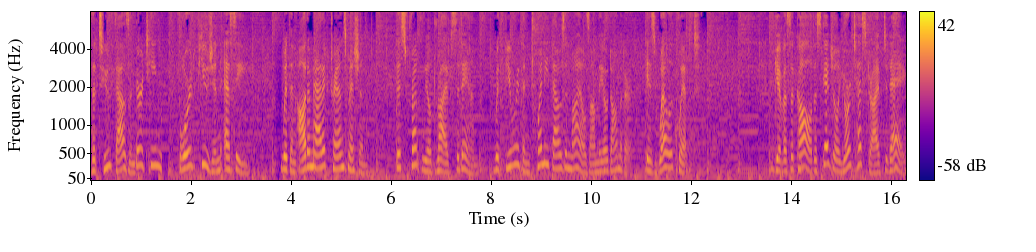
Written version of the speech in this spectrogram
The 2013 Ford Fusion SE with an automatic transmission. This front-wheel drive sedan with fewer than 20,000 miles on the odometer is well equipped. Give us a call to schedule your test drive today.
